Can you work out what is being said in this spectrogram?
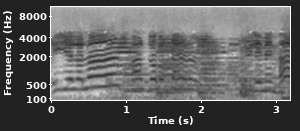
trier le linge, pas de l'hôtel, brûler mes mains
